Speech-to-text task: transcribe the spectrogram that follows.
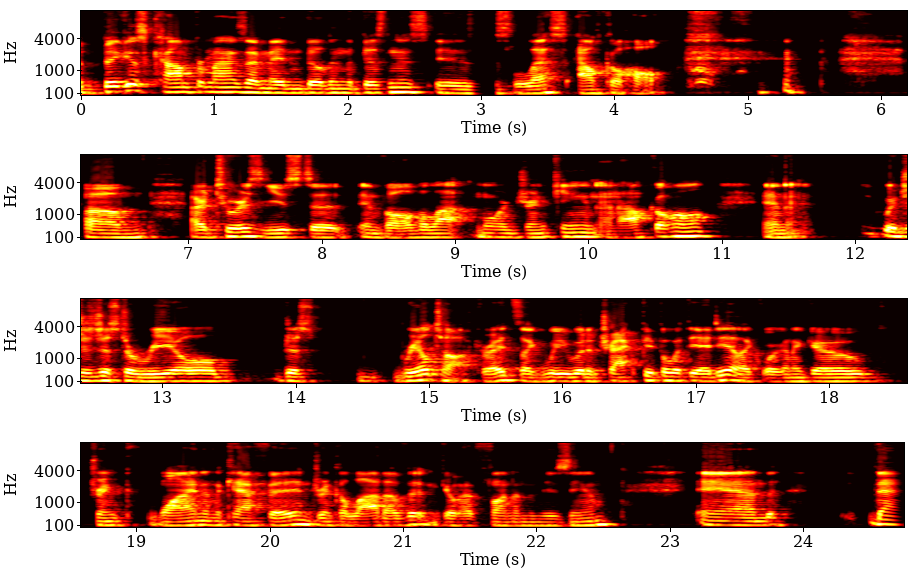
The biggest compromise I've made in building the business is less alcohol. um, our tours used to involve a lot more drinking and alcohol. And which is just a real, just real talk, right? It's like we would attract people with the idea, like we're gonna go drink wine in the cafe and drink a lot of it and go have fun in the museum. And that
